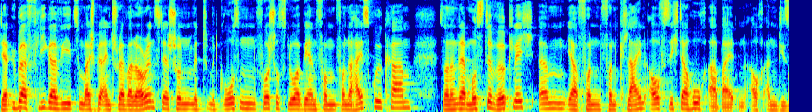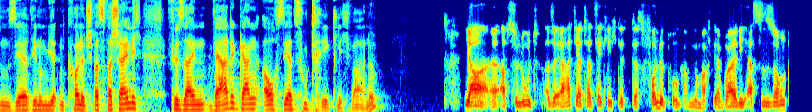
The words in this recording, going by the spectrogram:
der Überflieger wie zum Beispiel ein Trevor Lawrence, der schon mit, mit großen Vorschusslorbeeren vom, von der Highschool kam, sondern der musste wirklich ähm, ja, von, von klein auf sich da hocharbeiten, auch an diesem sehr renommierten College, was wahrscheinlich für seinen Werdegang auch sehr zuträglich war, ne? Ja, äh, absolut. Also er hat ja tatsächlich das, das, volle Programm gemacht. Er war ja die erste Saison,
